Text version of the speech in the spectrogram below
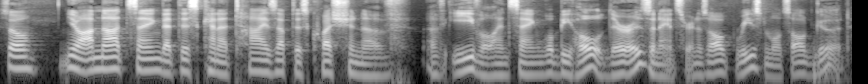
So, you know, I'm not saying that this kind of ties up this question of, of evil and saying, well, behold, there is an answer and it's all reasonable, it's all good.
